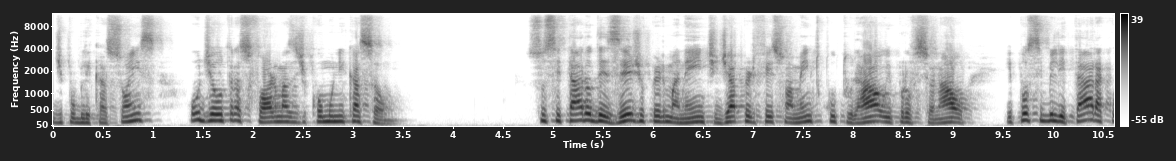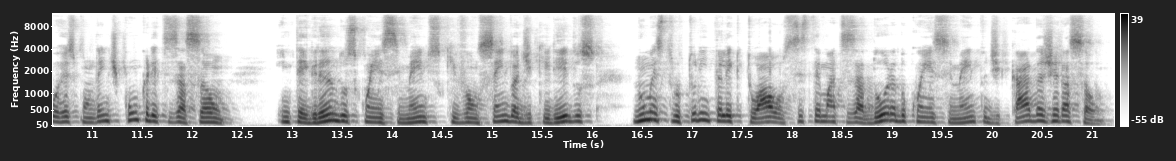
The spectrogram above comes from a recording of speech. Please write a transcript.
de publicações ou de outras formas de comunicação. Suscitar o desejo permanente de aperfeiçoamento cultural e profissional e possibilitar a correspondente concretização, integrando os conhecimentos que vão sendo adquiridos numa estrutura intelectual sistematizadora do conhecimento de cada geração.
